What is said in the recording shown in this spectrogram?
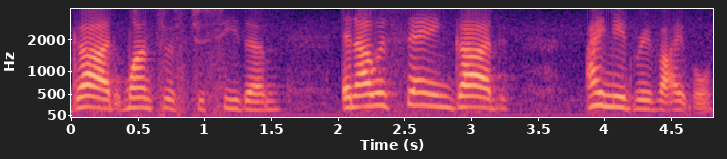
God wants us to see them. And I was saying, God, I need revival.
